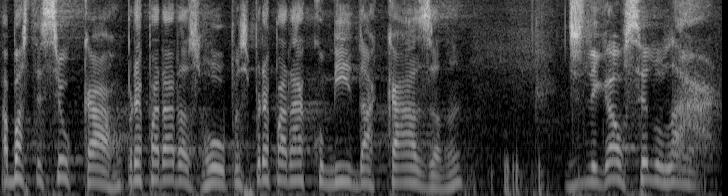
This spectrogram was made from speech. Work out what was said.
abastecer o carro, preparar as roupas, preparar a comida, a casa. Né? desligar o celular,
